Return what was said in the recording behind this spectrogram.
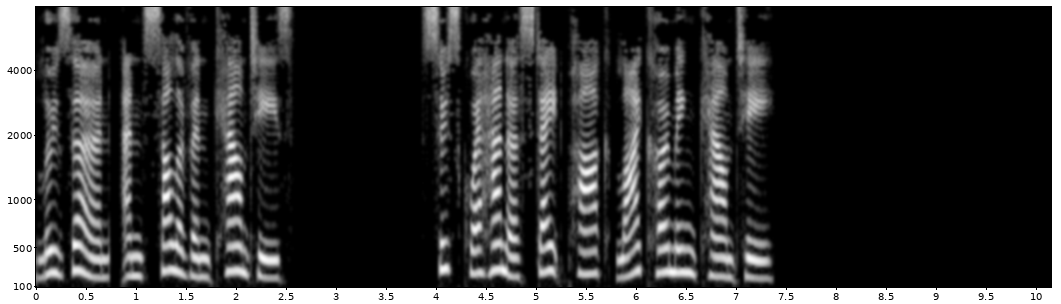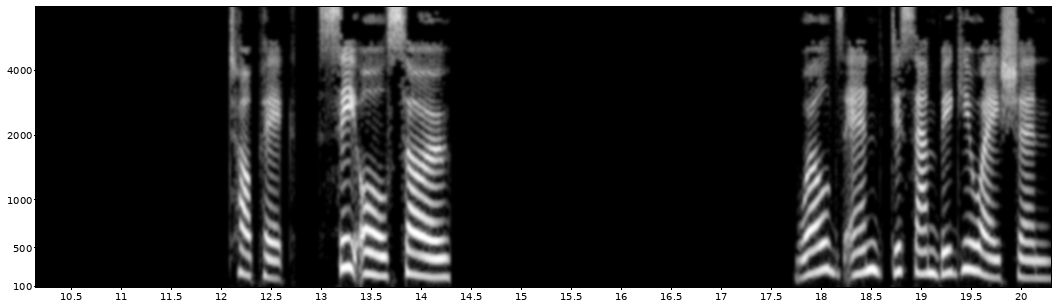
Luzerne, and Sullivan counties. Susquehanna State Park Lycoming County Topic. See also. World's End. Disambiguation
